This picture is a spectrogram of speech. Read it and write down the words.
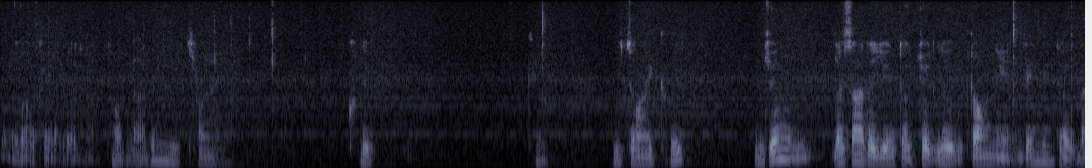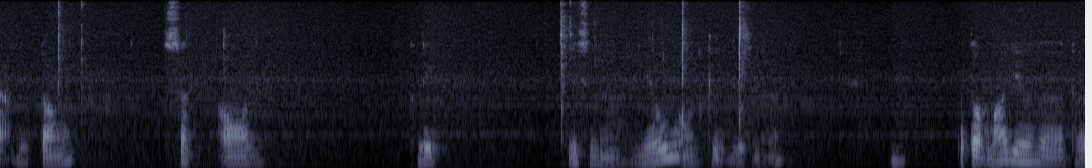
ờ, ok là thầu là đến retry. Click. Okay retry click. អញ្ចឹងដោយសារតែយើងត្រូវចុចលើប៊ូតុងនេះអញ្ចឹងយើងត្រូវដាក់ប៊ូតុង set on click listener new on click listener បន្ទាប់មកយើងធ្វើ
